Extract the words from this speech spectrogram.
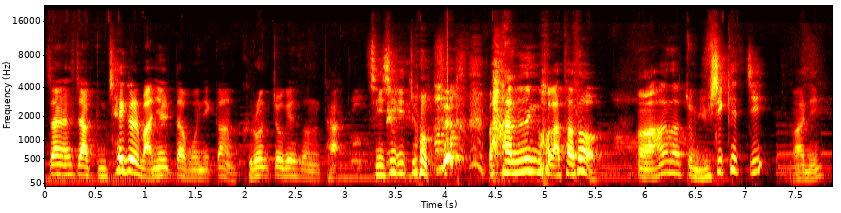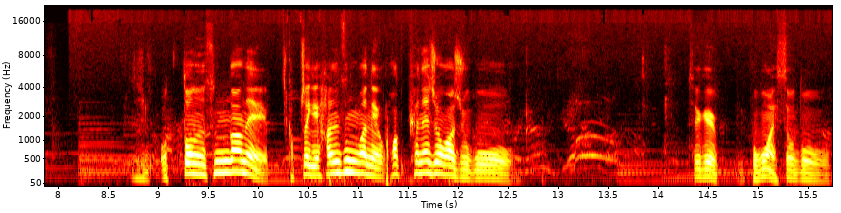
살짝 좀 책을 많이 읽다 보니까 그런 쪽에서는 다 지식이 좀 많은 것 같아서 어, 항상 좀 유식했지 많이. 사실 어떤 순간에 갑자기 한 순간에 확 편해져가지고 되게 보고만 있어도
